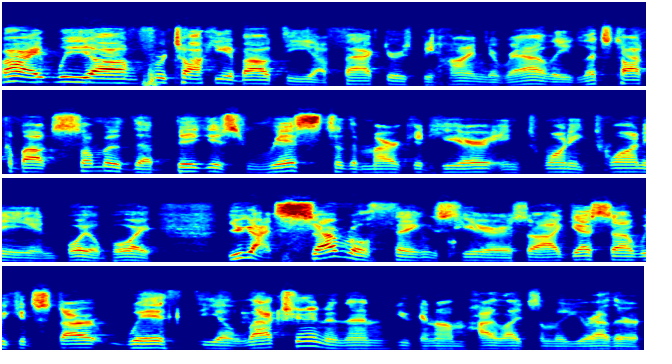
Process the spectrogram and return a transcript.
All right, we uh, we're talking about the uh, factors behind the rally. Let's talk about some of the biggest risks to the market here in 2020. And boy, oh boy, you got several things here. So I guess uh, we could start with the election, and then you can um, highlight some of your other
